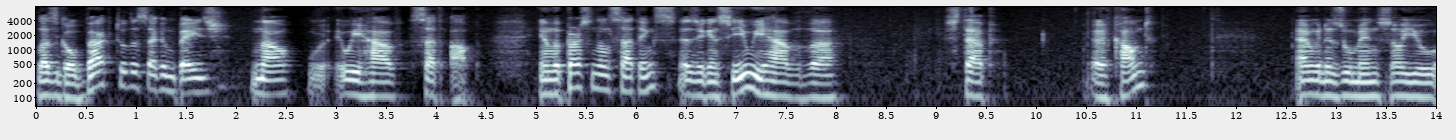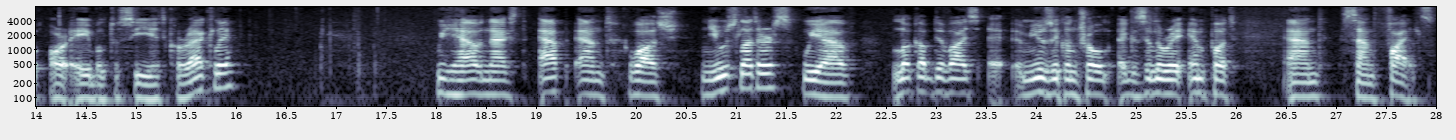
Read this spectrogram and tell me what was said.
Let's go back to the second page. Now we have set up. In the personal settings, as you can see, we have the step uh, count I'm going to zoom in so you are able to see it correctly. We have next app and watch newsletters. We have lookup device, uh, music control, auxiliary input and send files.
